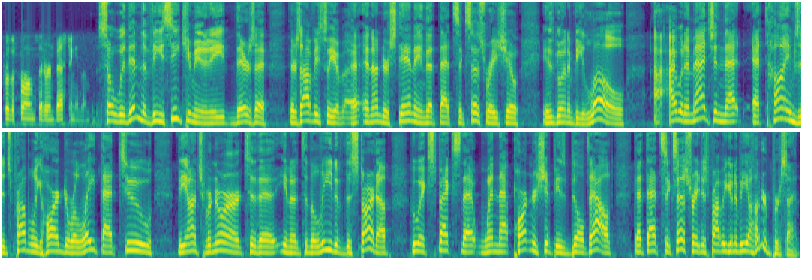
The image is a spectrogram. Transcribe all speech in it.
for the firms that are investing in them. So within the VC community, there's a there's obviously a, an understanding that that success ratio is going to be low. I would imagine that at times it's probably hard to relate that to the entrepreneur, to the you know to the lead of the startup, who expects that when that partnership is built out, that that success rate is probably going to be hundred percent.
